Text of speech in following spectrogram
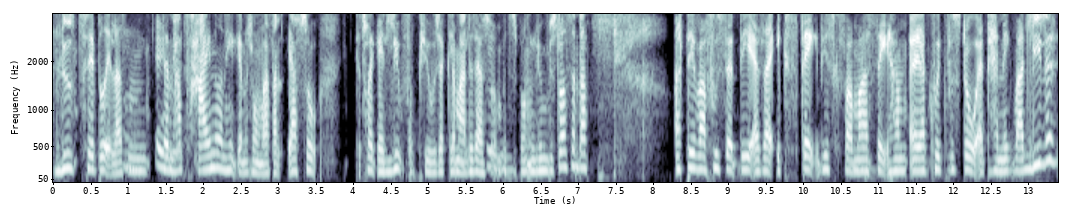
lydtæppet, eller sådan, mm, den har tegnet en hel generation i hvert fald. Jeg så, jeg tror ikke, jeg et liv for Pius. Jeg glemmer aldrig, da jeg så mm. på et tidspunkt i Lyngby Storcenter. Og det var fuldstændig altså, ekstatisk for mig at se ham. Jeg kunne ikke forstå, at han ikke var lille,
